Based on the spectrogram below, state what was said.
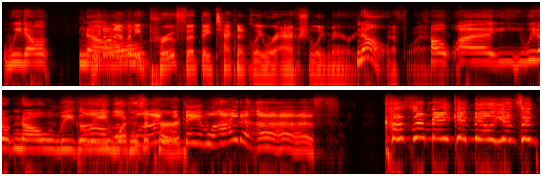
We don't know. We don't have any proof that they technically were actually married. No. FYI. Oh, uh, we don't know legally Oh, what has why occurred. Would they lie to us? Because they're making millions of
